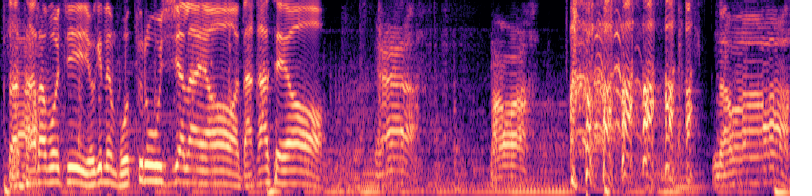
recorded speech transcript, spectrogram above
산타 할아버지 여기는 못 들어오시잖아요. 나가세요. 야 나와 나와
